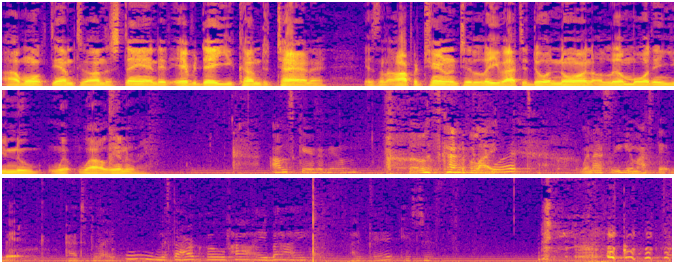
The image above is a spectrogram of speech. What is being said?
I want them to understand that every day you come to Tyner is an opportunity to leave out the door knowing a little more than you knew while entering. I'm scared of him. So it's kind of like What? when I see him, I step back. I just be like, "Ooh, Mr. Hargrove, hi, bye," like that. It's just.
